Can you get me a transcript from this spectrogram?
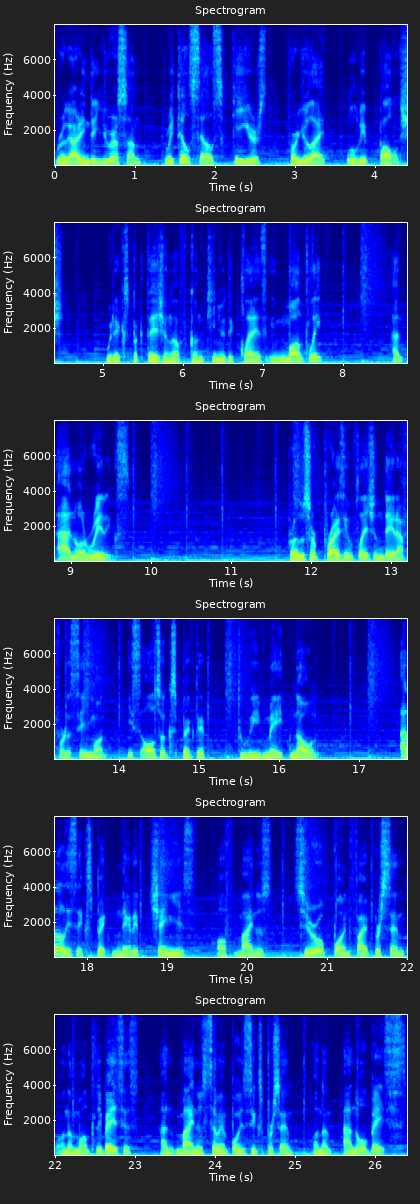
Regarding the Eurozone, retail sales figures for July will be published, with expectation of continued declines in monthly and annual readings. Producer price inflation data for the same month is also expected to be made known. Analysts expect negative changes of minus 0.5% on a monthly basis and minus 7.6% on an annual basis.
